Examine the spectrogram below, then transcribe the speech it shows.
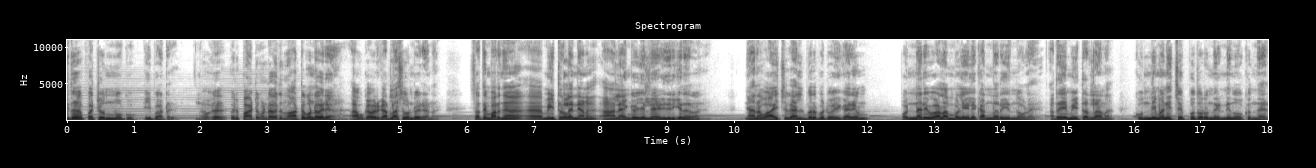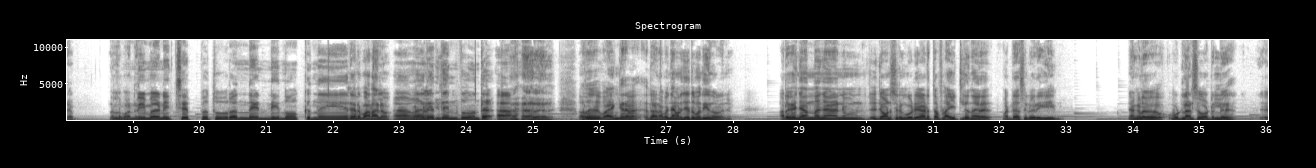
ഇത് പറ്റുമെന്ന് നോക്കൂ ഈ പാട്ട്. ഒരു പാട്ട് കൊണ്ടുവരുന്നു? പാട്ട് കൊണ്ടുവരിക. അവർക്ക് അവർ കടലാസ് കൊണ്ടുവരികയാണ്. സത്യം പറഞ്ഞ മീറ്ററിൽ തന്നെയാണ് ആ ലാംഗ്വേജിൽ തന്നെ എഴുതിയിരിക്കുന്നത് പറഞ്ഞു ഞാൻ വായിച്ചൊക്കെ അത്ഭുതപ്പെട്ടു പോയി. കാര്യം പൊന്നരിവാൾ അമ്പളിയിൽ കണ്ണെറിയുന്നവൾ അതേ മീറ്ററിലാണ് കുന്നിമണി ചെപ്പ് തുറന്ന് എണ്ണി നോക്കുന്ന നേരം. നല്ല പാട്ട്. നിമണി ചെപ്പ് തുറന്നെണ്ണി നോക്കുന്നേരം അങ്ങനെ പാടാലോ? പൂന്ത ആ. അതെ അതെ. അത് ഭയങ്കര ഇതാണ്. അപ്പൊ ഞങ്ങൾ ചെയ്ത് മതി എന്ന് പറഞ്ഞു. അത് കഴിഞ്ഞ് അന്ന് ഞാനും ജോൺസണും കൂടി അടുത്ത ഫ്ലൈറ്റിൽ നേരെ മദ്രാസിൽ വരികയും ഞങ്ങൾ വുഡ്ലാൻഡ്സ് ഹോട്ടലിൽ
